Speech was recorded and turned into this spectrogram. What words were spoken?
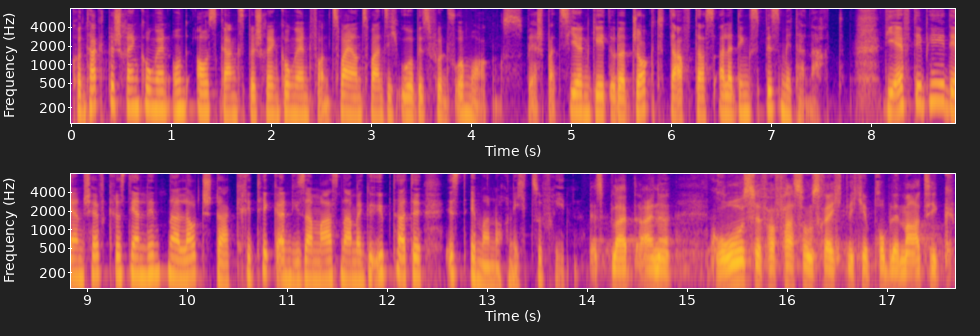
Kontaktbeschränkungen und Ausgangsbeschränkungen von 22 Uhr bis 5 Uhr morgens. Wer spazieren geht oder joggt, darf das allerdings bis Mitternacht. Die FDP, deren Chef Christian Lindner lautstark Kritik an dieser Maßnahme geübt hatte, ist immer noch nicht zufrieden. Es bleibt eine große verfassungsrechtliche Problematik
